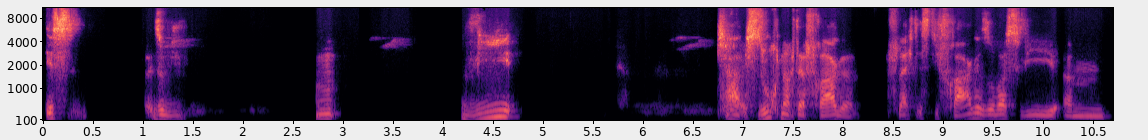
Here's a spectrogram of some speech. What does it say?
ist, also wie, tja, ich suche nach der Frage. Vielleicht ist die Frage sowas wie, ähm,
